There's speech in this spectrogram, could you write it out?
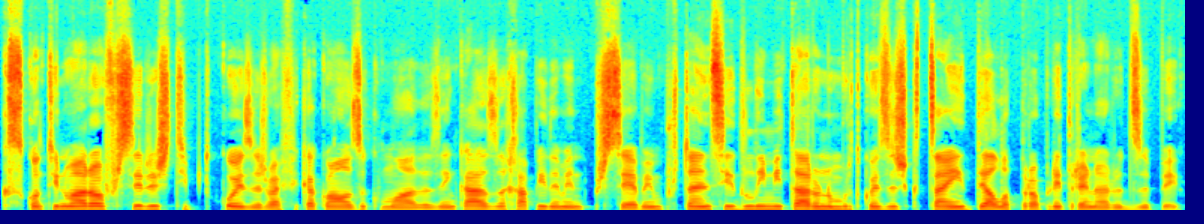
que se continuar a oferecer este tipo de coisas vai ficar com elas acumuladas em casa, rapidamente percebe a importância de limitar o número de coisas que tem e dela própria treinar o desapego.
